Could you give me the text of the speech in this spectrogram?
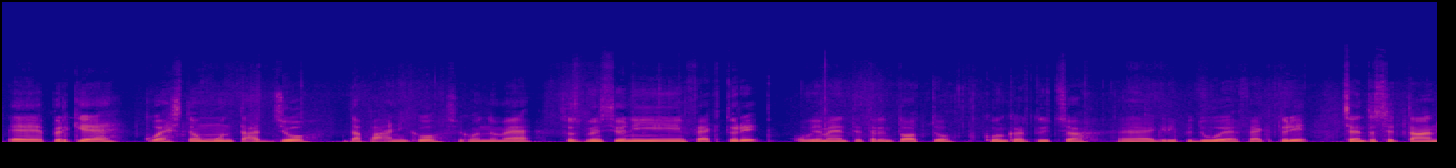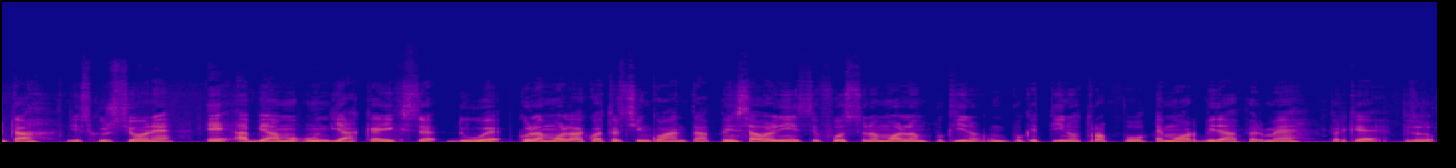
eh, perché questo è un montaggio da panico secondo me. Sospensioni factory, ovviamente 38 con cartuccia eh, grip 2 factory, 170 di escursione e abbiamo un DHX2 con la molla 450. Pensavo all'inizio fosse una molla un, pochino, un pochettino troppo eh, morbida per me, perché peso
